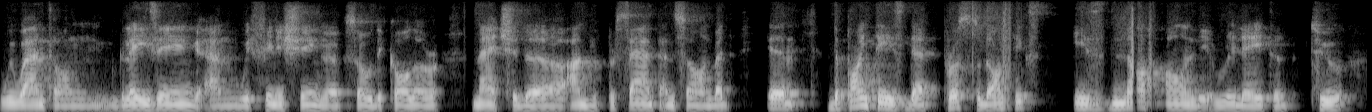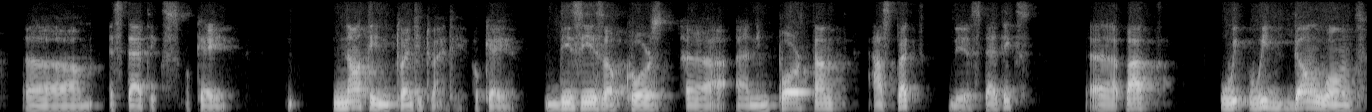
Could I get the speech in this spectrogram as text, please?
we went on glazing and we finishing, uh, so the color matched 100% and so on. But um, the point is that prosthodontics is not only related to um, aesthetics, okay? Not in 2020, okay? This is, of course, uh, an important aspect, the aesthetics, uh, but we, we don't want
